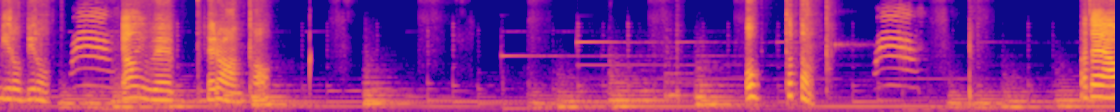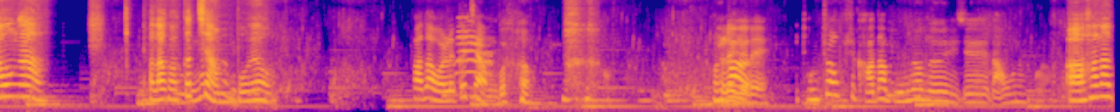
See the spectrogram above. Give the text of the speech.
밀어 밀어. 양이 왜 배를 안 타? 어 탔다. 가자 야옹아. 바다가 끝이 안 보여. 바다 원래 끝이 안 보여. 원래 그래. 정처 없이 가다 보면은 이제 나오는 거야. 아 하나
